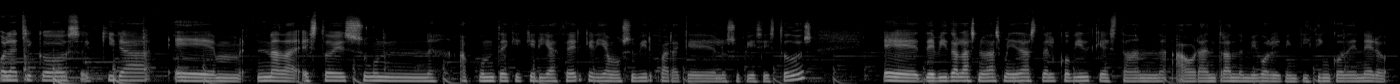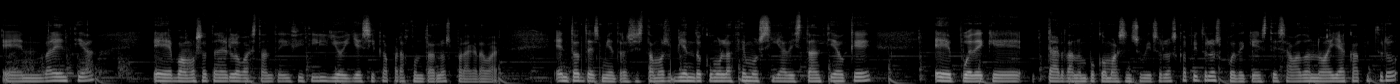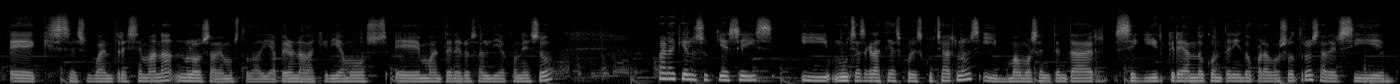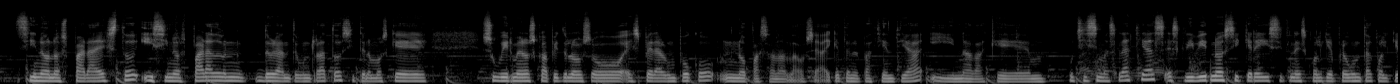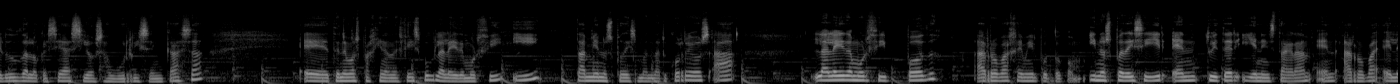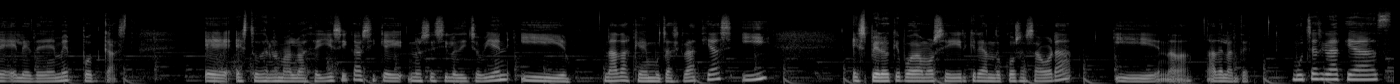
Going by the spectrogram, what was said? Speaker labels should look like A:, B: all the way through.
A: Hola chicos, soy Kira. Em, nada, esto es un apunte que quería hacer, queríamos subir para que lo supieseis todos. Eh, debido a las nuevas medidas del COVID que están ahora entrando en vigor el 25 de enero en Valencia, eh, vamos a tenerlo bastante difícil yo y Jessica para juntarnos para grabar. Entonces, mientras estamos viendo cómo lo hacemos, si a distancia o qué, eh, puede que tardan un poco más en subirse los capítulos, puede que este sábado no haya capítulo, eh, que se suba en tres semanas, no lo sabemos todavía, pero nada, queríamos manteneros al día con eso para que lo supieseis y muchas gracias por escucharnos y vamos a intentar seguir creando contenido para vosotros a ver si, si no nos para esto y si nos para durante un rato, si tenemos que subir menos capítulos o esperar un poco, no pasa nada, o sea, hay que tener paciencia y nada, que muchísimas gracias, escribirnos si queréis, si tenéis cualquier pregunta, cualquier duda, lo que sea, si os aburrís en casa. Eh, tenemos página de Facebook, La Ley de Murphy, y también os podéis mandar correos a la ley de Murphy pod gmail.com y nos podéis seguir en Twitter y en Instagram en arroba LLDM podcast. Eh, esto de normal lo hace Jessica, así que no sé si lo he dicho bien y nada, que muchas gracias y espero que podamos seguir creando cosas ahora y nada, adelante. Muchas gracias.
